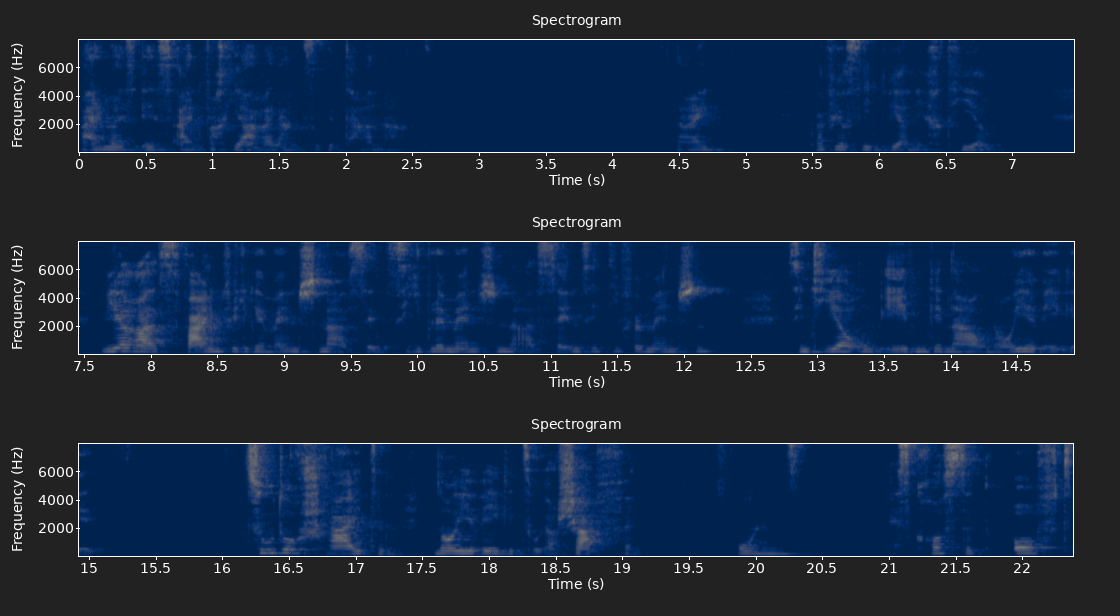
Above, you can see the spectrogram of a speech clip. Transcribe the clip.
weil man es einfach jahrelang so getan hat. Nein, dafür sind wir nicht hier. Wir als feinfühlige Menschen, als sensible Menschen, als sensitive Menschen sind hier, um eben genau neue Wege zu durchschreiten, neue Wege zu erschaffen. Und es kostet oft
